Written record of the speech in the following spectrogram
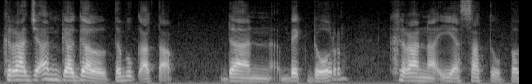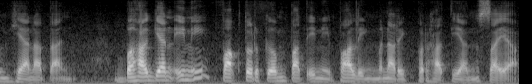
kerajaan gagal tebuk atap dan backdoor kerana ia satu pengkhianatan. Bahagian ini, faktor keempat ini paling menarik perhatian saya.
